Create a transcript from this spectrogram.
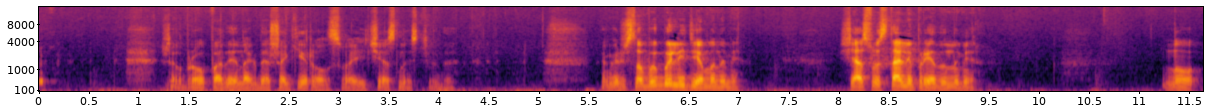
Шила Прабхупада иногда шокировал своей честностью. Да. Он говорит, что вы были демонами, сейчас вы стали преданными. Но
